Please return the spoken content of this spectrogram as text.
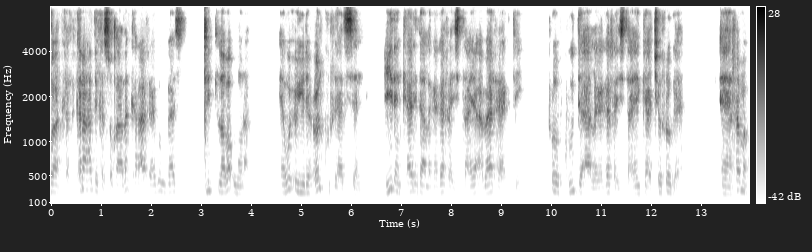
Waa kan. Kanaan hadda ka soo qaadan karaa raaga ugaas mid laba uuna. Wuxuu yidhi colku raadsan. Ciidan kaaridaa lagaga raystaaye abaar raagtay. Roob kuu da'aa lagaga raystaaye gaajo roga. Ramab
